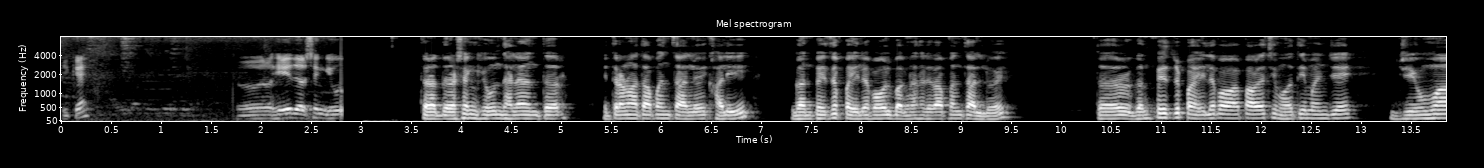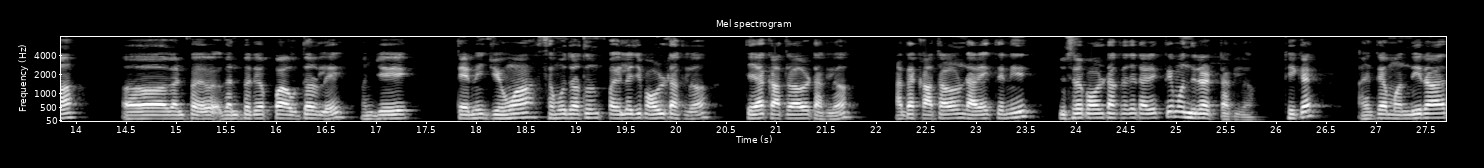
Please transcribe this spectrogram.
ठीक आहे? तर हे दर्शन घेऊन तर दर्शन घेऊन झाल्यानंतर मित्रांनो आता आपण चाललो आहे खाली गणपतीचं पहिलं पाऊल बघण्यासाठी आपण चाललो आहे तर गणपतीच्या पहिल्या पाव पावलाची महती म्हणजे जेव्हा गणप गणपती बाप्पा उतरले म्हणजे त्यांनी जेव्हा समुद्रातून पहिलं जे पाऊल टाकलं ते या कातळावर टाकलं. आणि त्या कातळावरून डायरेक्ट त्यांनी दुसरं पाऊल टाकलं ते डायरेक्ट ते मंदिरात टाकलं. ठीक आहे? आणि त्या मंदिरात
